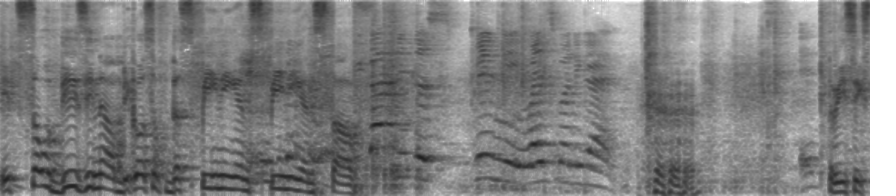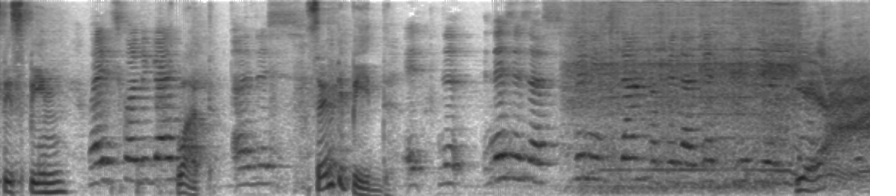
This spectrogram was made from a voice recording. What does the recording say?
It's so dizzy now because of the spinning and spinning and stuff. That is the spinning. Let's go again. 360 spin. Let's go again. What? Uh, this, Centipede. it, this is a spinning it that gets dizzier. Yeah!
